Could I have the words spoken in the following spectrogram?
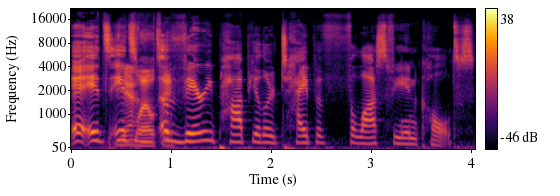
I- It's it's Yeah. A very popular type of philosophy in cults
